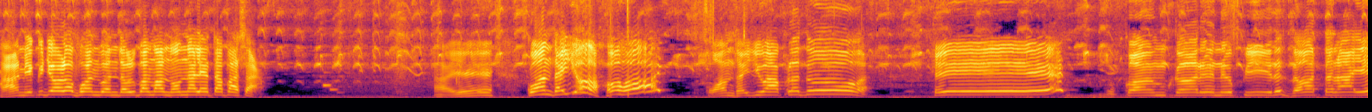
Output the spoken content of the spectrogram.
હા, મેં કીધું ફોન બંધ. દળુબાન મારું નોમ લેતા પાછા. હા, એ કોણ થઈ ગયો? હો હો, કોણ થઈ ગયો આપણે તો? હે, હુકમ કરે ને પીર જાતરાએ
